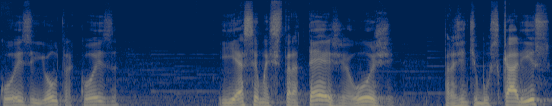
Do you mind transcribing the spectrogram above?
coisa e outra coisa. E essa é uma estratégia hoje para a gente buscar isso,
